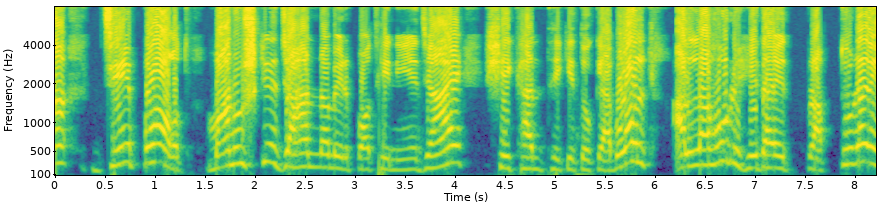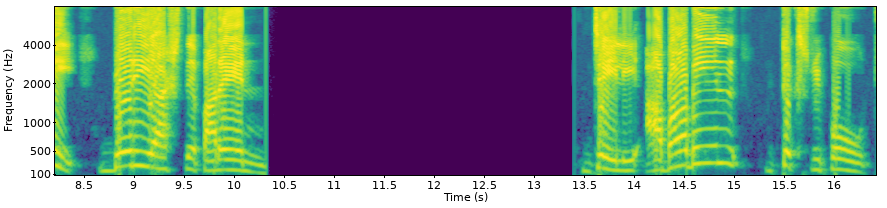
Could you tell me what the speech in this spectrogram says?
যে পথ মানুষকে জাহান নামের পথে নিয়ে যায়, সেখান থেকে তো কেবল আল্লাহর হেদায়েত প্রাপ্তরাই বেরিয়ে আসতে পারেন। ডেইলি আবাবিল টেক্সট রিপোর্ট।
